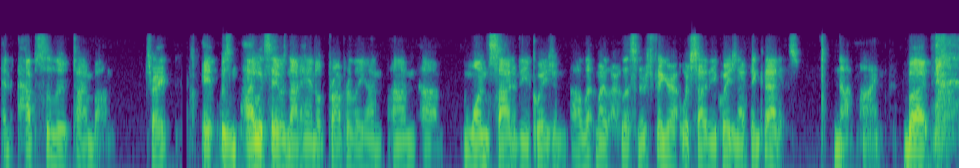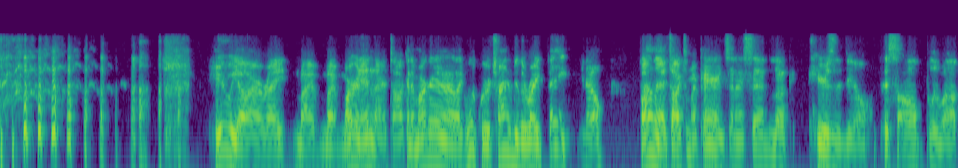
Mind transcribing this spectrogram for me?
an absolute time bomb. That's right. It was. I would say it was not handled properly on on um, one side of the equation. I'll let my listeners figure out which side of the equation I think that is, not mine. But here we are, right? My, my Margaret Ann and I are talking, and Margaret Ann and I are like, look, we were trying to do the right thing, you know. Finally, I talked to my parents and I said, look, here's the deal. This all blew up.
